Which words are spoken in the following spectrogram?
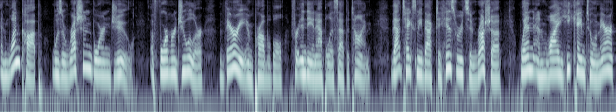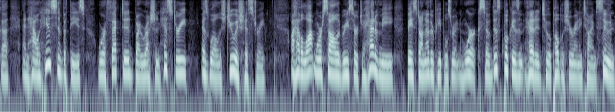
And one cop was a Russian born Jew a former jeweler, very improbable for Indianapolis at the time. That takes me back to his roots in Russia, when and why he came to America, and how his sympathies were affected by Russian history as well as Jewish history. I have a lot more solid research ahead of me based on other people's written work, so this book isn't headed to a publisher anytime soon,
